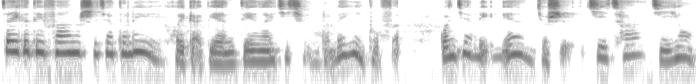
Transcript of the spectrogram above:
在一个地方施加的力会改变 DNA 机器人的另一部分。关键理念就是即插即用，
